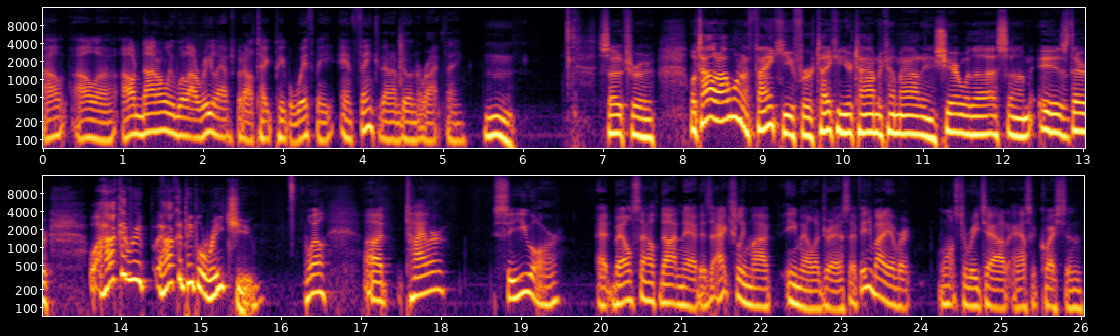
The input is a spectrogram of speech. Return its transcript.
I'll I'll uh, I'll not only will I relapse, but I'll take people with me and think that I'm doing the right thing. Mm. So true. Well, Tyler, I want to thank you for taking your time to come out and share with us. Um, is there? Well, how could re, how could people reach you? Well, uh, Tyler, C U R at bellsouth.net is actually my email address. If anybody ever wants to reach out and ask a question,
